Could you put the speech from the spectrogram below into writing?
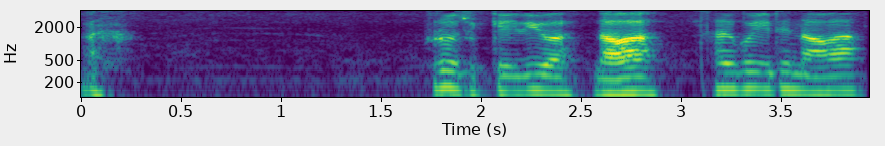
아, 풀어줄게. 이리 와. 나와. 살고 이리 나와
